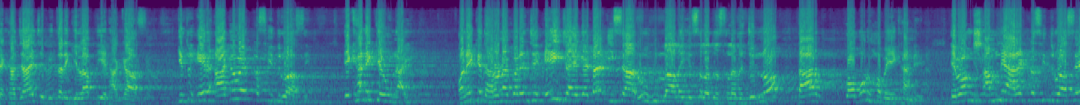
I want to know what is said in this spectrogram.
দেখা যায় যে ভিতরে গিলাপ দিয়ে ঢাকা আছে। কিন্তু এর আগেও একটা ছিদ্র আছে। এখানে কেউ নাই। অনেকে ধারণা করেন যে এই জায়গাটা ঈসা রুহুল্লাহ আলহি সাল্লামের জন্য তার কবর হবে এখানে। এবং সামনে আরেকটা ছিদ্র আছে,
